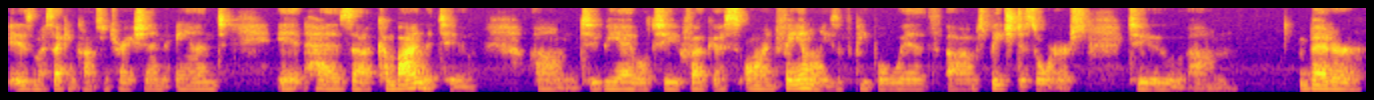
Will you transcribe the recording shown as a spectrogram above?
is my second concentration, and it has uh, combined the two um, to be able to focus on families of people with um, speech disorders to um, better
